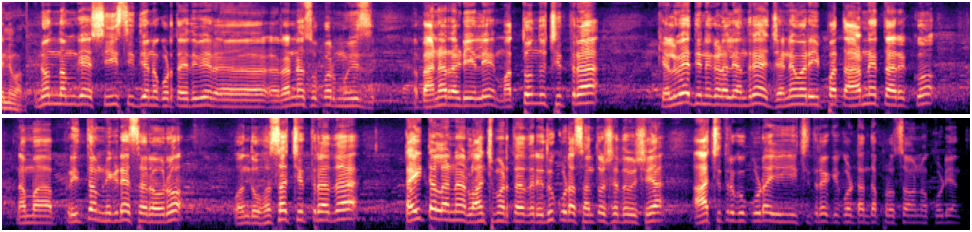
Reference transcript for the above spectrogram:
ಧನ್ಯವಾದ. ಇನ್ನೊಂದು ನಮಗೆ ಸಿಹಿ ಸಿದ್ಧಿಯನ್ನು ಕೊಡ್ತಾ ಇದ್ದೀವಿ. ರನ್ನ ಸೂಪರ್ ಮೂವೀಸ್ ಬ್ಯಾನರ್ ಅಡಿಯಲ್ಲಿ ಮತ್ತೊಂದು ಚಿತ್ರ ಕೆಲವೇ ದಿನಗಳಲ್ಲಿ, ಅಂದರೆ ಜನವರಿ ಇಪ್ಪತ್ತಾರನೇ ತಾರೀಕು ನಮ್ಮ ಪ್ರೀತಮ್ ನಿಗಡೆ ಸರ್ ಅವರು ಒಂದು ಹೊಸ ಚಿತ್ರದ ಟೈಟಲನ್ನು ಲಾಂಚ್ ಮಾಡ್ತಾ ಇದ್ದಾರೆ. ಇದು ಕೂಡ ಸಂತೋಷದ ವಿಷಯ. ಆ ಚಿತ್ರಕ್ಕೂ ಕೂಡ ಈ ಚಿತ್ರಕ್ಕೆ ಕೊಟ್ಟಂಥ ಪ್ರೋತ್ಸಾಹವನ್ನು ಕೊಡಿ ಅಂತ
